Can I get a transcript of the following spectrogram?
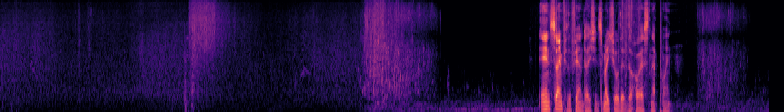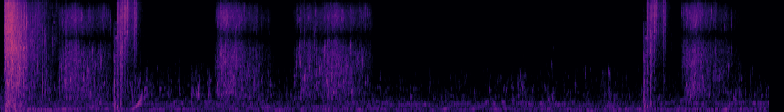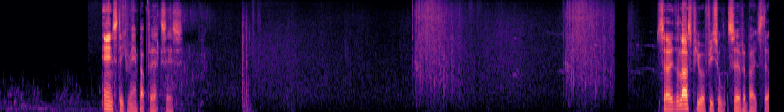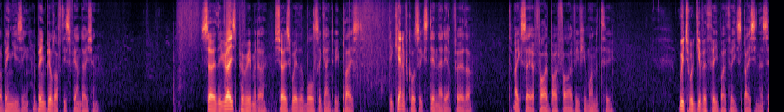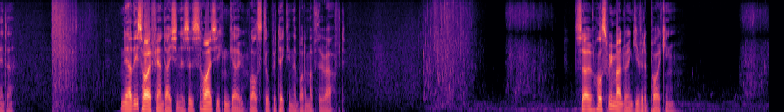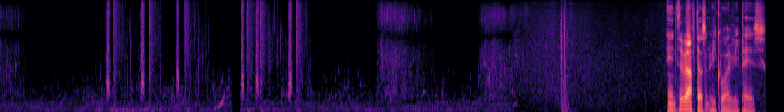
And same for the foundations. Make sure they're at the highest snap point. And stick ramp up for access. So the last few official server boats that I've been using have been built off this foundation. So the raised perimeter shows where the walls are going to be placed. You can of course extend that out further to make say a 5x5 if you wanted to, which would give a 3x3 space in the centre. Now this high foundation is as high as you can go while still protecting the bottom of the raft. So I'll swim under and give it a piking. And the raft doesn't require repairs.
